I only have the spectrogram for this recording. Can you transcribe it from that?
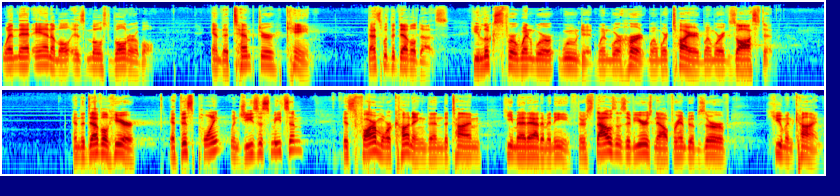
when that animal is most vulnerable. And the tempter came. That's what the devil does. He looks for when we're wounded, when we're hurt, when we're tired, when we're exhausted. And the devil here, at this point, when Jesus meets him, is far more cunning than the time he met Adam and Eve. There's thousands of years now for him to observe humankind.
